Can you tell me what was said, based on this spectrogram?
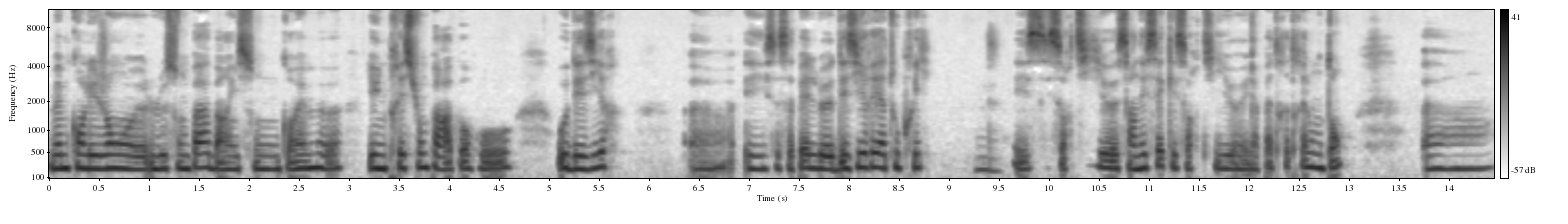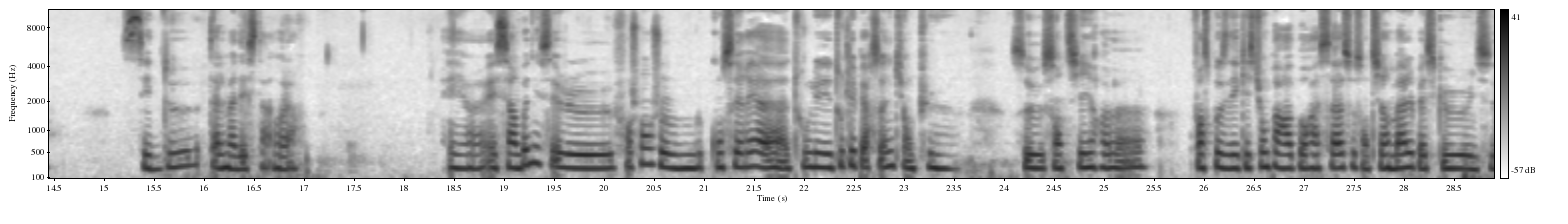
même quand les gens euh, le sont pas, ben ils sont quand même... Euh, il y a une pression par rapport au, au désir. et ça s'appelle Désirer à tout prix. Et c'est sorti, euh, c'est un essai qui est sorti euh, il y a pas très très longtemps. Euh, c'est de Talmadesta, voilà. Et, et c'est un bon essai. Je, franchement, je le conseillerais à tous les, toutes les personnes qui ont pu se sentir, enfin se poser des questions par rapport à ça, se sentir mal parce que ils se,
